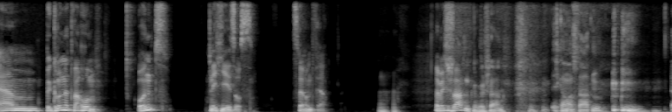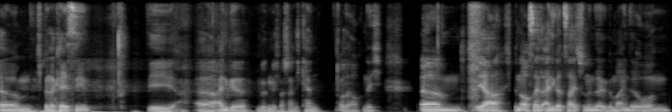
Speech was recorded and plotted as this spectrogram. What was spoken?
ähm, begründet warum. Und nicht Jesus. Das wäre unfair. Mhm. Dann möchte ich starten. Ich, starten. ich kann mal starten. ähm, ich bin der Casey. Die äh, einige mögen mich wahrscheinlich kennen oder auch nicht. Ähm, ja, ich bin auch seit einiger Zeit schon in der Gemeinde und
